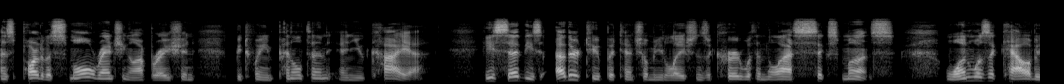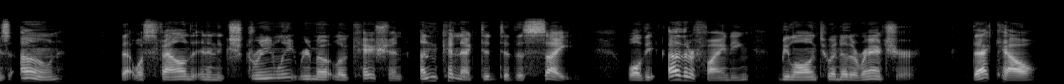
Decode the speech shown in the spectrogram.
as part of a small ranching operation between Pendleton and Ukiah. He said these other two potential mutilations occurred within the last six months. One was a cow of his own that was found in an extremely remote location, unconnected to the site, while the other finding belonged to another rancher. That cow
